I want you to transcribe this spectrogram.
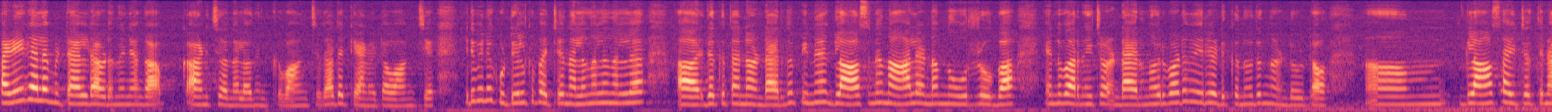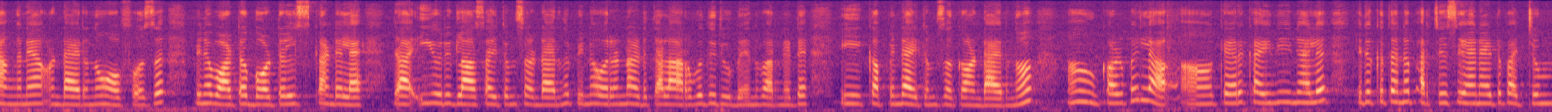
പഴയകാല മിഠായികളുടെ അവിടെ നിന്ന് ഞാൻ കാണിച്ചു തന്നല്ലോ നിങ്ങൾക്ക് വാങ്ങിച്ചത്. അതൊക്കെയാണ് കേട്ടോ വാങ്ങിച്ചത് ഇത് പിന്നെ കുട്ടികൾക്ക് പറ്റിയ നല്ല നല്ല നല്ല ഇതൊക്കെ തന്നെ ഉണ്ടായിരുന്നു. പിന്നെ ഗ്ലാസ്സിന് നാലെണ്ണം നൂറ് രൂപ എന്ന് പറഞ്ഞിട്ടുണ്ടായിരുന്നു. ഒരുപാട് പേര് എടുക്കുന്നതും കണ്ടു കേട്ടോ ഗ്ലാസ് ഐറ്റത്തിന് അങ്ങനെ ഉണ്ടായിരുന്നു ഓഫേഴ്സ് പിന്നെ വാട്ടർ ബോട്ടിൽസ് കണ്ടില്ലേ? ഈ ഒരു ഗ്ലാസ് ഐറ്റംസ് ഉണ്ടായിരുന്നു. പിന്നെ ഒരെണ്ണം എടുത്താൽ അറുപത് രൂപയെന്ന് പറഞ്ഞിട്ട് ഈ കപ്പിന്റെ ഐറ്റംസ് ഒക്കെ ഉണ്ടായിരുന്നു. കുഴപ്പമില്ല. കയറി കഴിഞ്ഞ് കഴിഞ്ഞാൽ ഇതൊക്കെ തന്നെ പർച്ചേസ് ചെയ്യാനായിട്ട് പറ്റും.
